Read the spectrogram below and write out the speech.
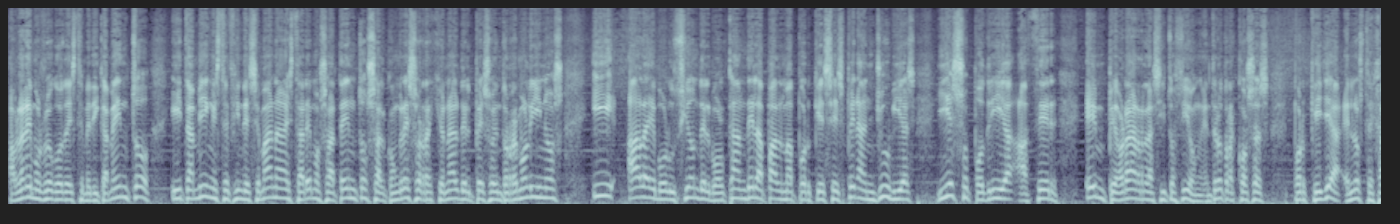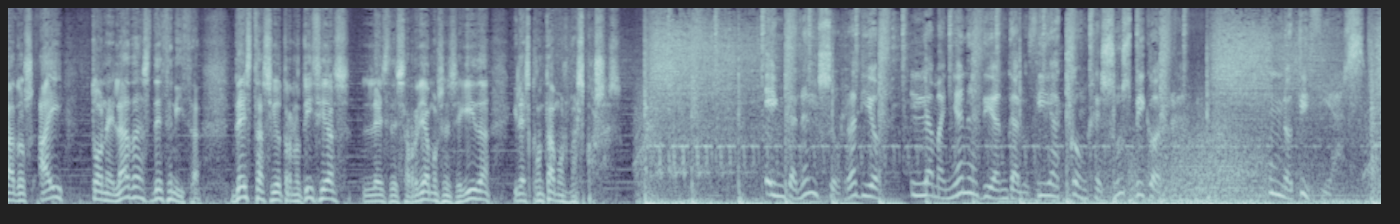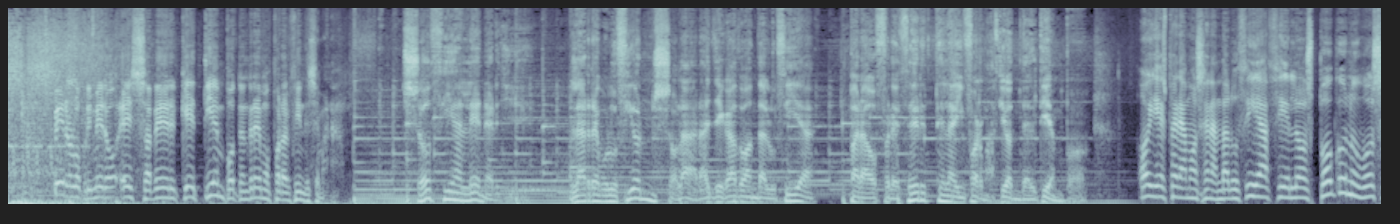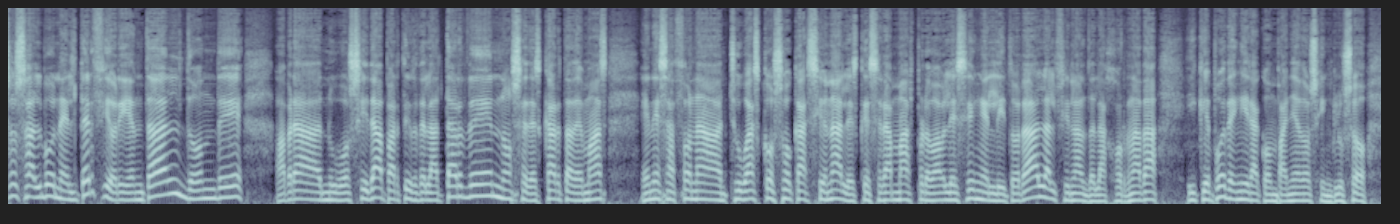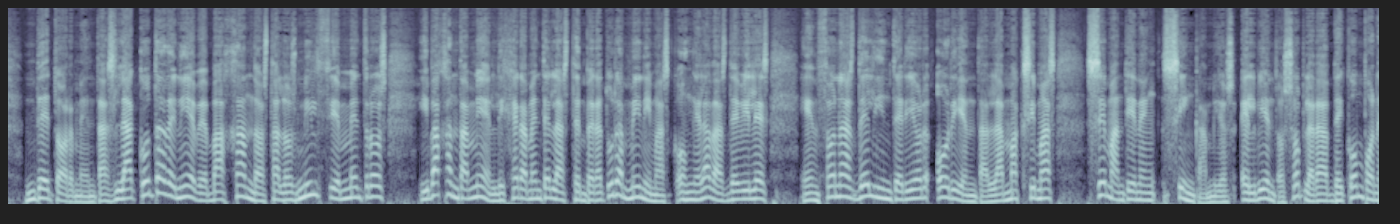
Hablaremos luego de este medicamento y también este fin de semana estaremos atentos al Congreso Regional del Peso en Torremolinos y a la evolución del volcán de La Palma porque se esperan lluvias y eso podría hacer empeorar la situación, entre otras cosas porque ya en los tejados hay toneladas de ceniza. De estas y otras noticias les desarrollamos enseguida y les contamos más cosas. En Canal Sur Radio, la mañana de Andalucía con Jesús Vigorra. Noticias. Pero lo primero es saber qué tiempo tendremos para el fin de semana. Social Energy. La revolución solar ha llegado a Andalucía para ofrecerte la información del tiempo. Hoy esperamos en Andalucía cielos poco nubosos, salvo en el tercio oriental, donde habrá nubosidad a partir de la tarde. No se descarta además en esa zona chubascos ocasionales que serán más probables en el litoral al final de la jornada y que pueden ir acompañados incluso de tormentas. La cota de nieve bajando hasta los 1.100 metros y bajan también ligeramente las temperaturas mínimas con heladas débiles en zonas del interior oriental. Las máximas se mantienen sin cambios. El viento soplará de componente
